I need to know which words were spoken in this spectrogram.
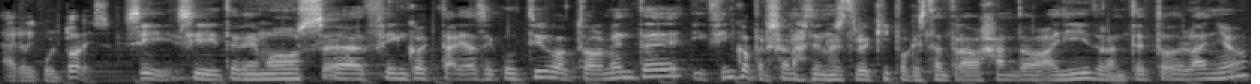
agricultores. Sí, sí, tenemos 5 eh, hectáreas de cultivo actualmente y 5 personas de nuestro equipo que están trabajando allí durante todo el año,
